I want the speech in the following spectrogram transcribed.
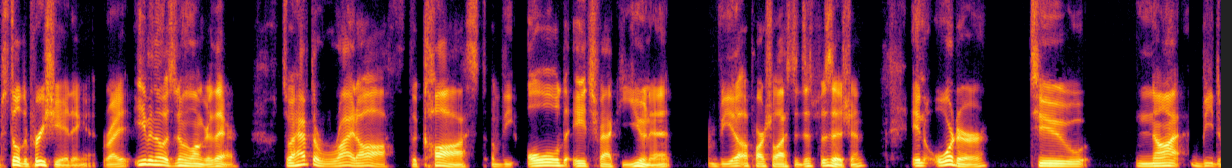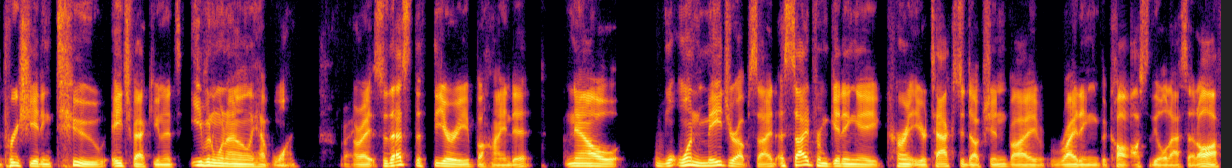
still depreciating it, right? Even though it's no longer there. So I have to write off the cost of the old HVAC unit via a partial asset disposition in order to not be depreciating two HVAC units, even when I only have one. Right. All right. So that's the theory behind it. Now, one major upside, aside from getting a current year tax deduction by writing the cost of the old asset off,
